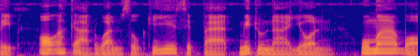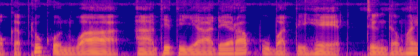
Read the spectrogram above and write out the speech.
80 ออกอากาศวันศุกร์ที่ 28 มิถุนายน อุมาบอกกับทุกคนว่าอาทิตยาได้รับอุบัติเหตุ จึงทำให้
